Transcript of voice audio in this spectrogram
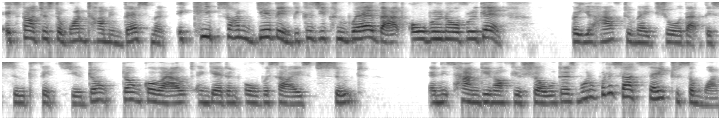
It's not just a one time investment, it keeps on giving because you can wear that over and over again. But you have to make sure that this suit fits you. Don't, don't go out and get an oversized suit and it's hanging off your shoulders. What, what does that say to someone?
